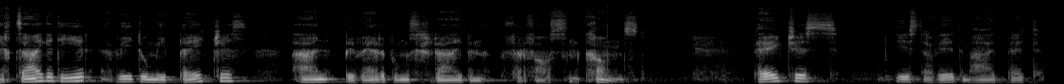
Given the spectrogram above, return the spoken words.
Ich zeige dir, wie du mit Pages ein Bewerbungsschreiben verfassen kannst. Pages ist auf jedem iPad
